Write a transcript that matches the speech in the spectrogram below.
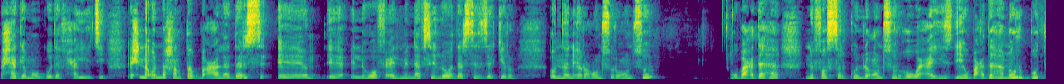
بحاجة موجودة في حياتي؟ إحنا قلنا هنطبق على درس اللي هو في علم النفس اللي هو درس الذاكرة. قلنا نقرأ عنصر عنصر وبعدها نفصل كل عنصر هو عايز إيه وبعدها نربط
